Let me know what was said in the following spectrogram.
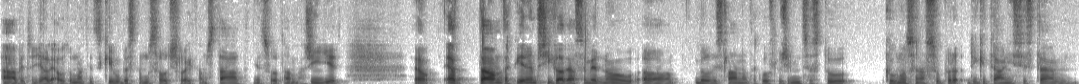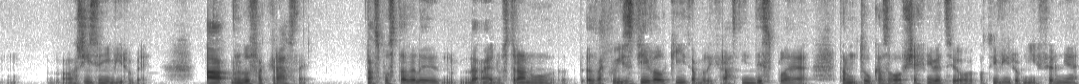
A aby to dělali automaticky, vůbec nemusel člověk tam stát, něco tam řídit. Jo. Já dávám takový jeden příklad. Já jsem jednou uh, byl vyslán na takovou služební cestu, kouknout se na super digitální systém uh, řízení výroby. A on byl fakt krásný. Nás postavili na jednu stranu, takový zdi velký, tam byly krásné displeje, tam to ukazovalo všechny věci o, o té výrobní firmě.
